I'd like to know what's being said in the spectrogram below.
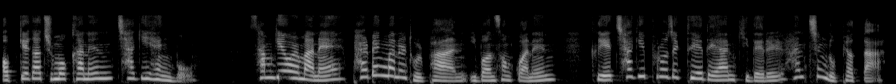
업계가 주목하는 차기 행보. 3개월 만에 800만을 돌파한 이번 성과는 그의 차기 프로젝트에 대한 기대를 한층 높였다.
